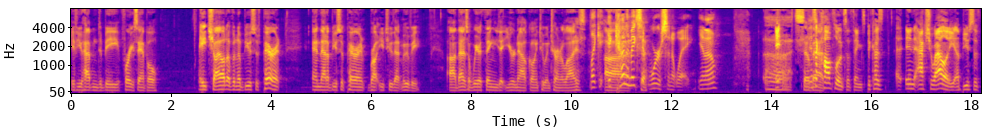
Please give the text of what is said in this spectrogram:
if you happen to be, for example, a child of an abusive parent, and that abusive parent brought you to that movie. Uh, that is a weird thing that you're now going to internalize. Like, it, it Uh, kind of makes so- it worse in a way, you know? Uh, it's so it's bad. a confluence of things because uh, in actuality, abusive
